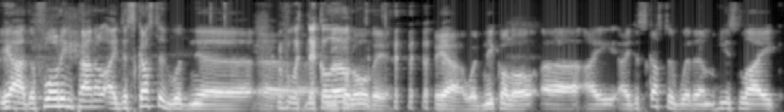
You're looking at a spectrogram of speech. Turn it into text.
yeah, the floating panel. I discussed it with uh, uh, With Nicolo? there. yeah, with Nicolo. Uh, I I discussed it with him. He's like,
